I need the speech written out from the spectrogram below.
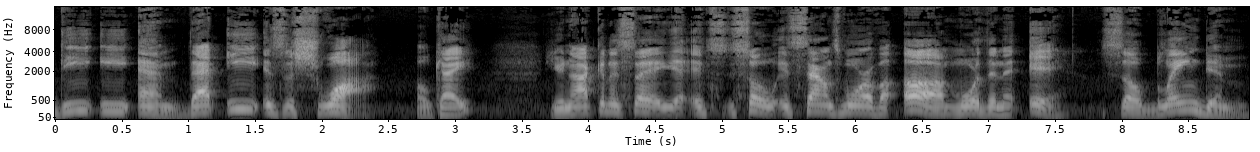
D E M. That E is a schwa, okay? You're not gonna say it's so it sounds more of a uh more than an I. So blamed him,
